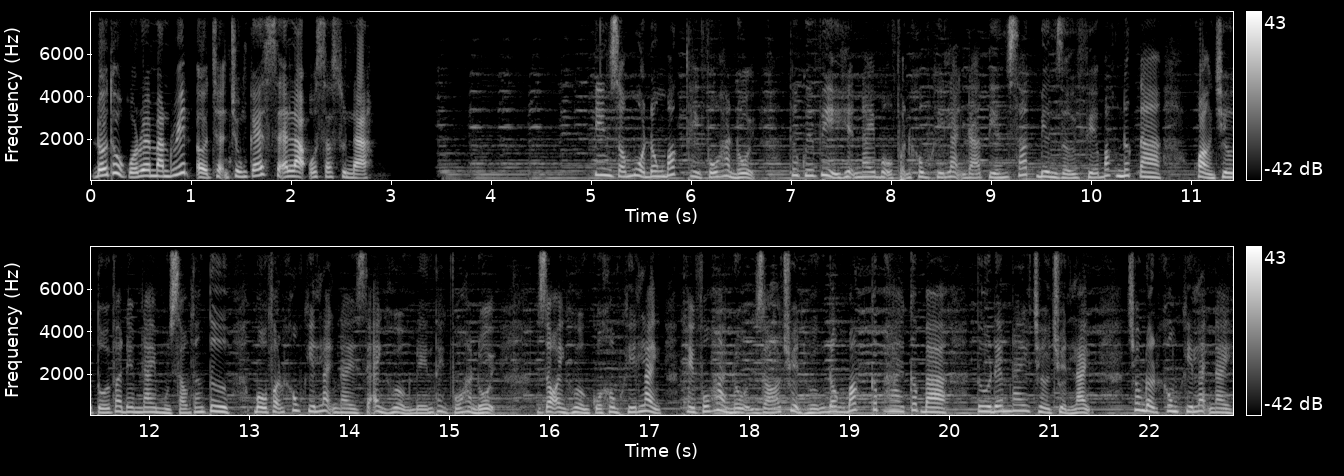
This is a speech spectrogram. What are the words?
Đối thủ của Real Madrid ở trận chung kết sẽ là Osasuna. Tin gió mùa đông bắc thành phố Hà Nội. Thưa quý vị, hiện nay bộ phận không khí lạnh đã tiến sát biên giới phía bắc nước ta. Khoảng chiều tối và đêm nay mùng 6 tháng 4, bộ phận không khí lạnh này sẽ ảnh hưởng đến thành phố Hà Nội. Do ảnh hưởng của không khí lạnh, thành phố Hà Nội gió chuyển hướng đông bắc cấp 2 cấp 3, từ đêm nay trời chuyển lạnh. Trong đợt không khí lạnh này,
